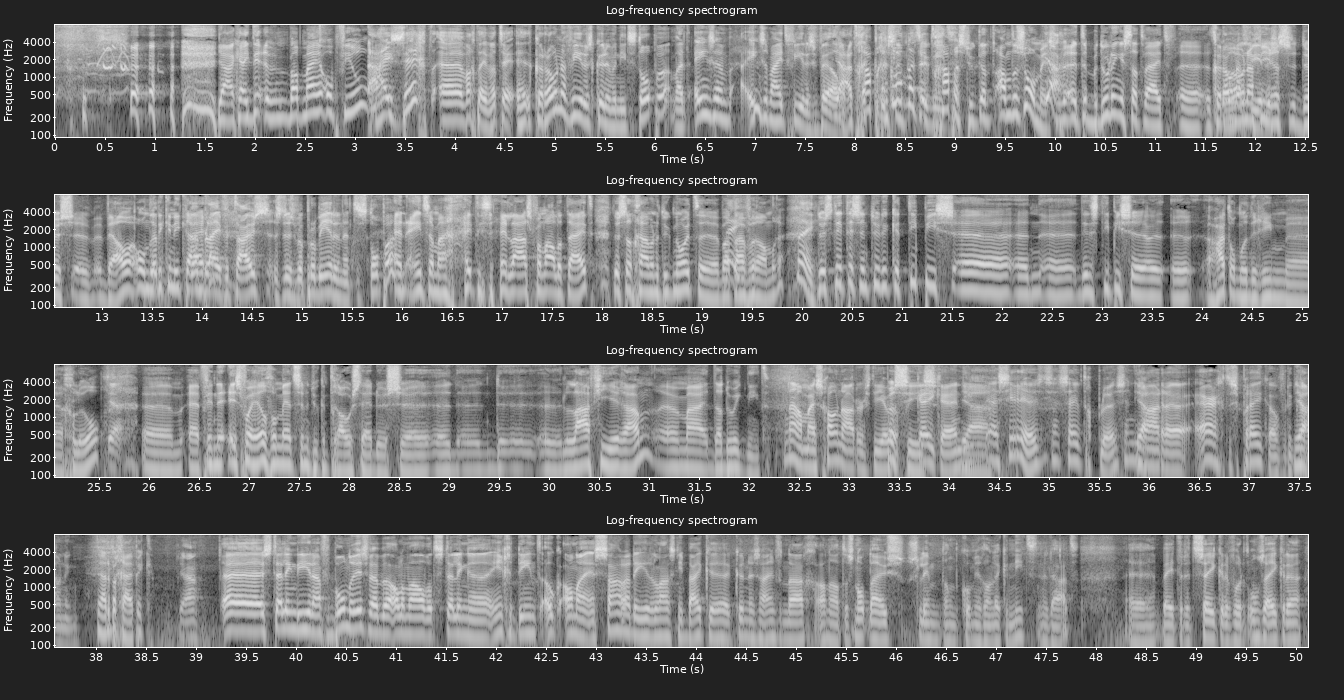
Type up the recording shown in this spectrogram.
Ja, kijk, dit- wat mij opviel... Hij zegt, eh, wacht even, wat, het coronavirus kunnen we niet stoppen, maar het eenzaam, eenzaamheidsvirus wel. Ja, het grappige, is, het, grappige is natuurlijk dat het andersom is. Ja. Het, de bedoeling is dat wij het, eh, het Coronavirus. dus eh, wel onder de knie niet. We krijgen. blijven thuis, dus we proberen het te stoppen. En eenzaamheid is helaas van alle tijd. Dus dat gaan we natuurlijk nooit wat Nee. aan veranderen. Nee. Dus dit is natuurlijk typisch, een, eh, dit is typisch hard onder de riem gelul. Ja. Ehm, eh, vinden, is voor heel veel mensen natuurlijk een troost. Hè? Dus de, laaf je hieraan. Eh, maar dat doe ik niet. Nou, mijn schoonouders die hebben gekeken. En die, ja. ja. serieus, die zijn 70 plus. En die Ja. waren eh, erg te spreken over de Ja. koning. Ja, dat begrijp ik. Ja. Eh, stelling die hieraan verbonden is. We hebben allemaal wat stellingen ingediend. Ook Anna en Sarah, die hier helaas niet bij kunnen zijn vandaag. Anna had een snotneus. Slim, dan kom je gewoon lekker niet, inderdaad. Eh, beter het zekere voor het onzekere.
